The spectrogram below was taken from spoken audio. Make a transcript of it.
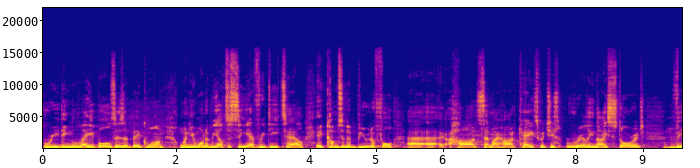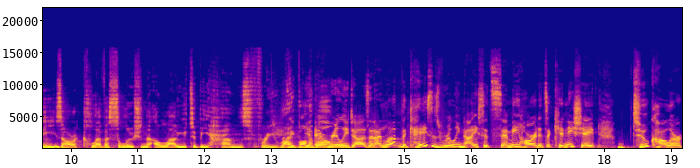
Reading labels is a big one when you want to be able to see every detail. It comes in a beautiful uh, uh, hard, semi-hard case, which is really nice storage. These are a clever solution that allow you to be hands-free, right, Vonabelle? Yeah, it really does. And I love, the case is really nice. It's semi-hard, it's a kidney shape, two color.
